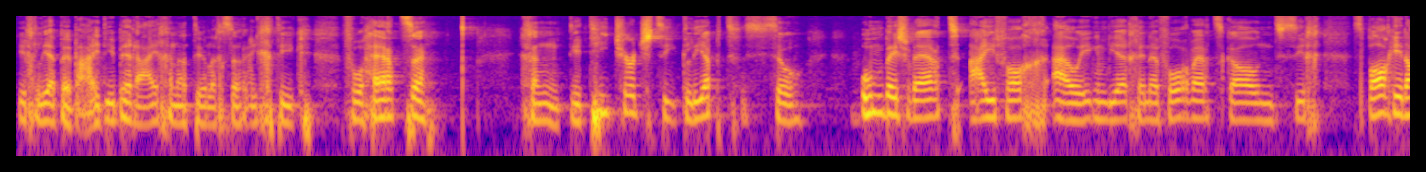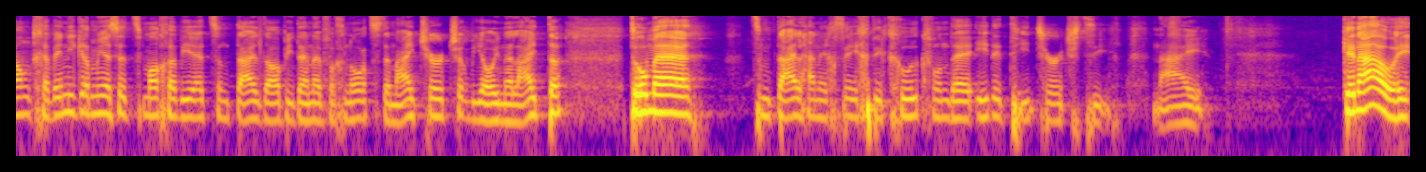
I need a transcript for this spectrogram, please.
ich liebe beide Bereiche natürlich so richtig von Herzen. Ich habe die T-Church-Zeit geliebt. Es ist so unbeschwert, einfach auch irgendwie können vorwärts gehen und sich ein paar Gedanken weniger müssen zu machen, wie zum Teil da bei diesen verknurzten My-Churcher, wie euren Leiter. Darum, äh, zum Teil habe ich es richtig cool gefunden, in der T-Church zu sein. Nein. Genau, äh,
